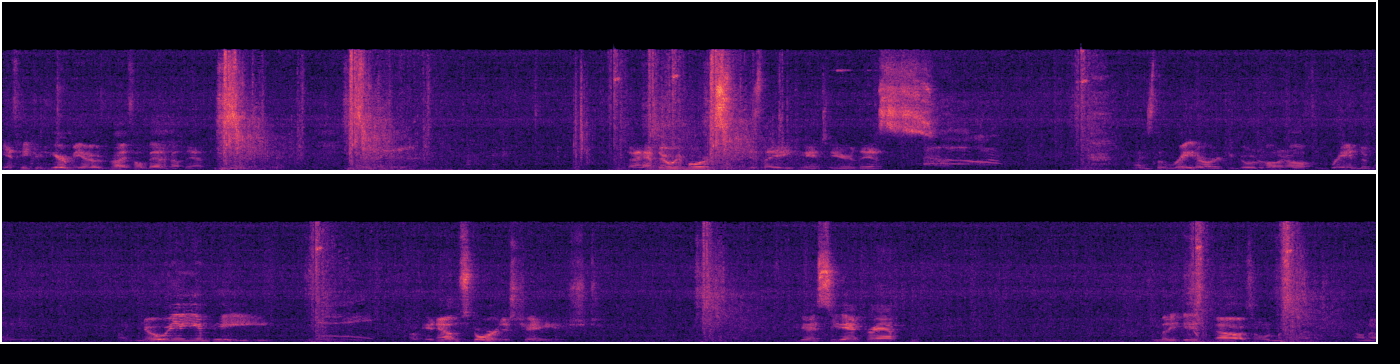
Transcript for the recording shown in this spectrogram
If he could hear me, I would probably feel bad about that. I have no remorse if they can't hear this. Why is the radar keep going on and off randomly? Like no EMP. Okay, now the storage has changed. You guys see that crap? Somebody did. Oh, someone must have. Oh no.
